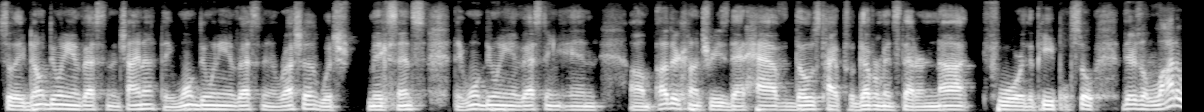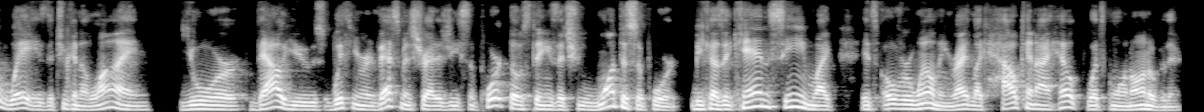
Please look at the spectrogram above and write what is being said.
So they don't do any investing in china they won't do any investing in russia which makes sense. They won't do any investing in um, other countries that have those types of governments that are not for the people. So there's a lot of ways that you can align your values with your investment strategy support those things that you want to support because it can seem like it's overwhelming right? Like how can i help what's going on over there?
